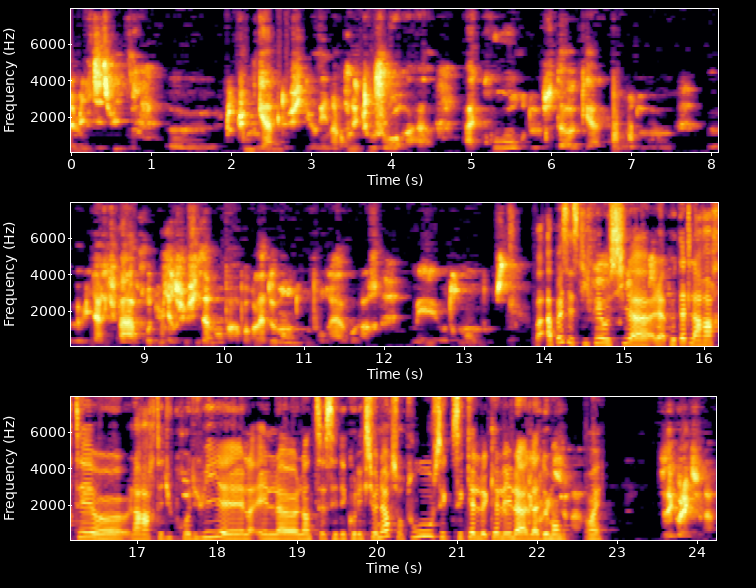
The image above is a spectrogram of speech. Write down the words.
2017-2018, euh, toute une gamme de figurines. Alors on est toujours à, à court de stock et à court de... Euh, il n'arrive pas à produire suffisamment par rapport à la demande qu'on pourrait avoir, mais autrement... Bah, après c'est ce qui fait aussi la, la peut-être la rareté euh, la rareté du produit et, et c'est des collectionneurs surtout c'est c'est quelle quelle est la, la demande? ouais c'est des collectionneurs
